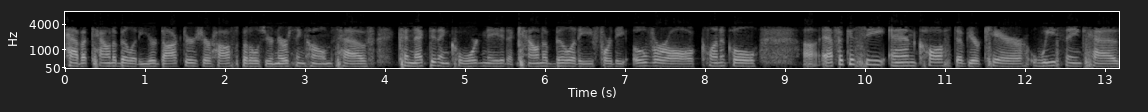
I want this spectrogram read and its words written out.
have accountability, your doctors, your hospitals, your nursing homes have connected and coordinated accountability for the overall clinical uh, efficacy and cost of your care, we think has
